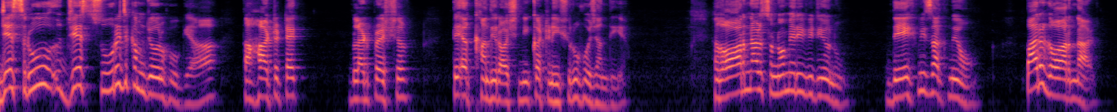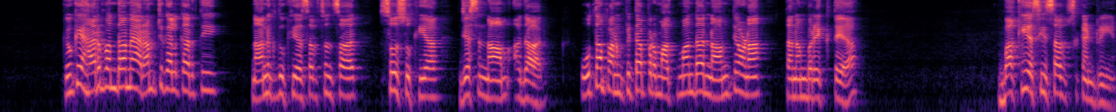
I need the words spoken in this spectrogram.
ਜੇ ਸਰੂ ਜੇ ਸੂਰਜ ਕਮਜ਼ੋਰ ਹੋ ਗਿਆ, ਤਾਂ ਹਾਰਟ ਅਟੈਕ ਬਲੱਡ ਪ੍ਰੈਸ਼ਰ ਤੇ ਅੱਖਾਂ ਦੀ ਰੌਸ਼ਨੀ ਘਟਣੀ ਸ਼ੁਰੂ ਹੋ ਜਾਂਦੀ ਹੈ। ਗੌਰ ਨਾਲ ਸੁਣੋ ਮੇਰੀ ਵੀਡੀਓ ਨੂੰ, ਦੇਖ ਵੀ ਸਕਦੇ ਹੋ। ਪਰ ਗੌਰ ਨਾਲ, ਕਿਉਂਕਿ ਹਰ ਬੰਦਾ ਮੈਂ ਆਰੰਭ ਚ ਗੱਲ ਕਰਤੀ, ਨਾਨਕ ਦੁਖੀਆ ਸਭ ਸੰਸਾਰ, ਸੋ ਸੁਖੀਆ, ਜਿਸ ਨਾਮ ਆਧਾਰ। ਉਹ ਤਾਂ ਪਰਮਪਿਤਾ ਪਰਮਾਤਮਾ ਦਾ ਨਾਮ ਧਿਆਉਣਾ ਤਾਂ ਨੰਬਰ 1 ਤੇ ਆ। ਬਾਕੀ ਅਸੀਂ ਸਭ ਸੈਕੰਡਰੀ ਹਾਂ।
